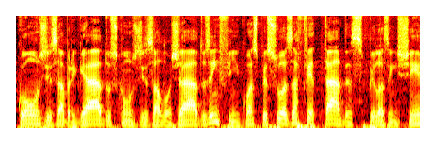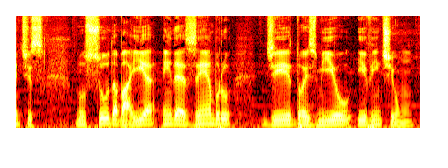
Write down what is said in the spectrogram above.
com os desabrigados, com os desalojados, enfim, com as pessoas afetadas pelas enchentes no sul da Bahia em dezembro de 2021.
